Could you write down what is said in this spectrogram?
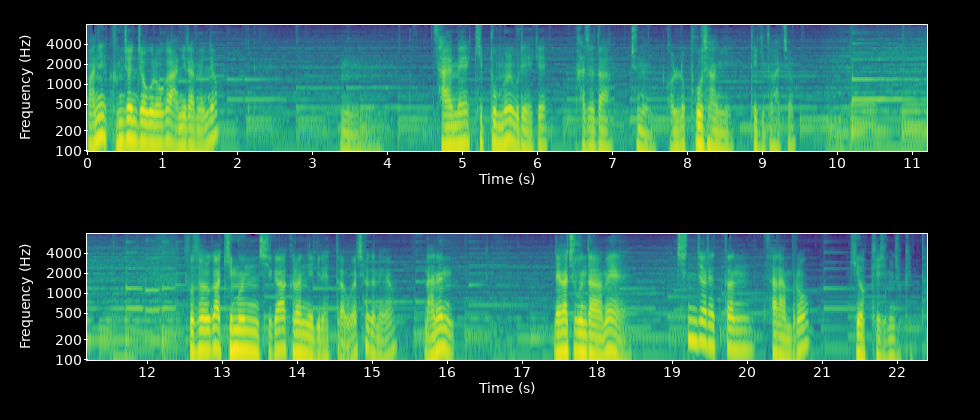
만일 금전적으로가 아니라면요, 음, 삶의 기쁨을 우리에게 가져다 주는 걸로 보상이 되기도 하죠. 소설가 김은 씨가 그런 얘기를 했더라고요, 최근에요. 나는 내가 죽은 다음에 친절했던 사람으로 기억해주면 좋겠다.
